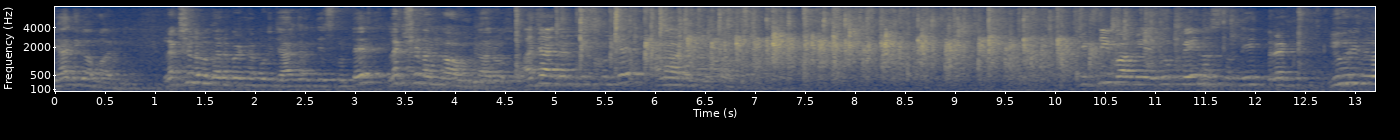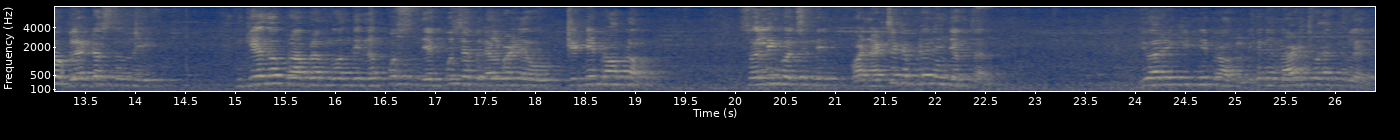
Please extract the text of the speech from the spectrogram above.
వ్యాధిగా మారింది. లక్షణము కనబడినప్పుడు జాగ్రత్త తీసుకుంటే లక్షణంగా ఉంటారు. అజాగ్రత్త తీసుకుంటే అనారోగ్యం కిడ్నీ బాగలేదు పెయిన్ వస్తుంది బ్లడ్ యూరిన్లో బ్లడ్ వస్తుంది. ఇంకేదో ప్రాబ్లంగా ఉంది నొప్పి వస్తుంది ఎక్కువసేపు నిలబడలేవు కిడ్నీ ప్రాబ్లం. స్వెల్లింగ్ వచ్చింది వాడు నడిచేటప్పుడే నేను చెప్తాను. Your kidney problem. ఇక నేను నాడి చూడక్కర్లేదు.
